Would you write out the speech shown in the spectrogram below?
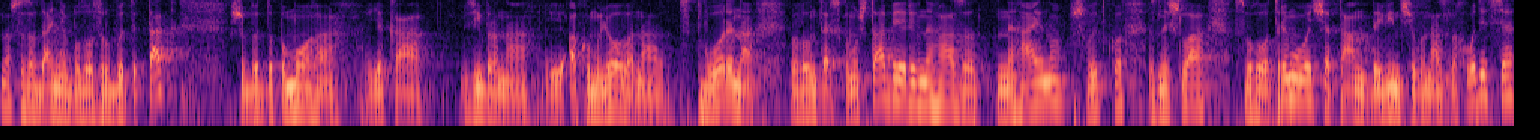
Наше завдання було зробити так, щоб допомога, яка зібрана і акумульована, створена в волонтерському штабі Рівнегазу, негайно, швидко знайшла свого отримувача там, де він чи вона знаходиться.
